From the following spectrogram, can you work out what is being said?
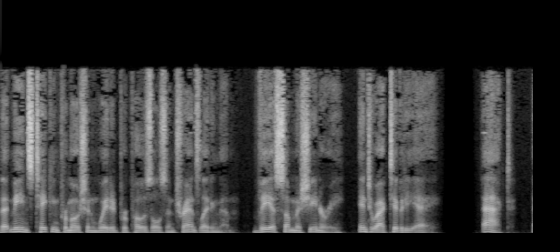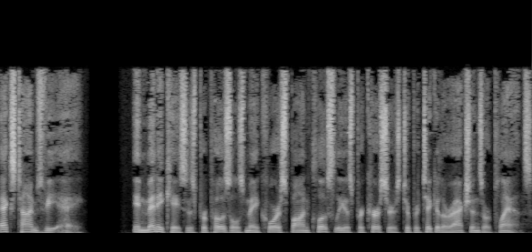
that means taking promotion weighted proposals and translating them, via some machinery, into activity A. Act, X times VA. In many cases, proposals may correspond closely as precursors to particular actions or plans.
